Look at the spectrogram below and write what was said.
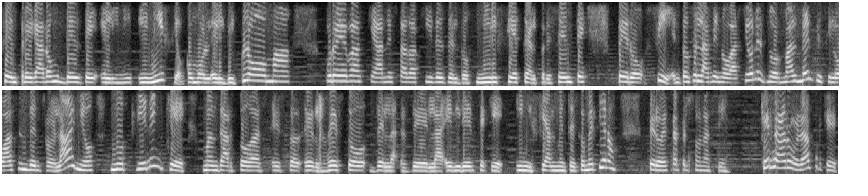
se entregaron desde el ini- inicio, como el diploma, pruebas que han estado aquí desde el 2007 al presente, pero sí, entonces las renovaciones normalmente si lo hacen dentro del año no tienen que mandar todas el resto de la, de la evidencia que inicialmente sometieron, pero esta persona sí. Qué raro, ¿verdad? Porque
